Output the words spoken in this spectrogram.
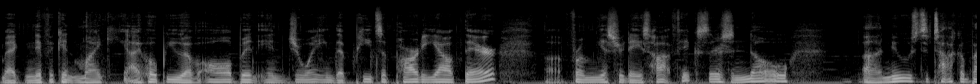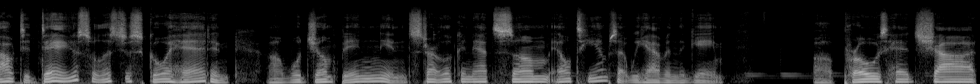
Magnificent Mikey. I hope you have all been enjoying the pizza party out there uh, from yesterday's hotfix. There's no uh, news to talk about today, so let's just go ahead and uh, we'll jump in and start looking at some LTMs that we have in the game uh, Pros Headshot,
